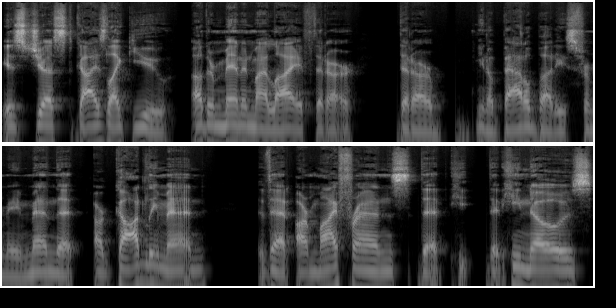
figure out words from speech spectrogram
is just guys like you, other men in my life that are that are, you know, battle buddies for me, men that are godly men that are my friends that he that he knows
